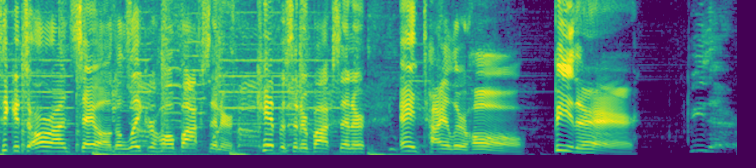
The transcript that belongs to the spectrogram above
Tickets are on sale at the Laker Hall Box Center, Campus Center Box Center, and Tyler Hall. Be there. Be there.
